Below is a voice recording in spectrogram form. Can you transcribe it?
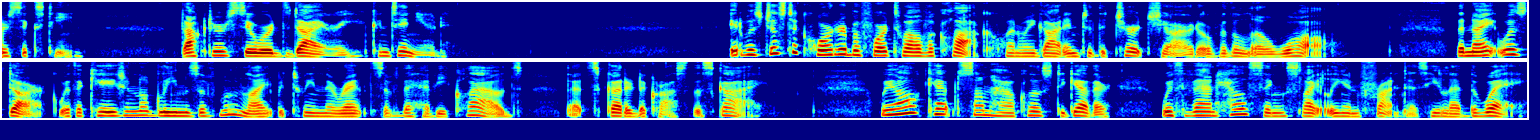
Chapter 16 Dr. Seward's Diary Continued It was just a quarter before twelve o'clock when we got into the churchyard over the low wall. The night was dark with occasional gleams of moonlight between the rents of the heavy clouds that scudded across the sky. We all kept somehow close together, with Van Helsing slightly in front as he led the way.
